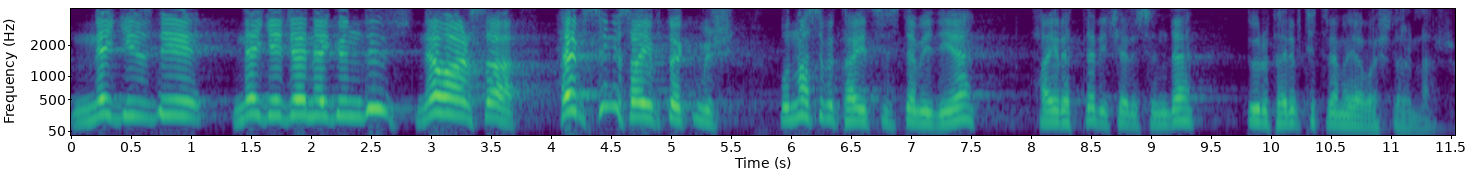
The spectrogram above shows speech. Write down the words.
ne gizli, ne gece ne gündüz, ne varsa hepsini sayıp dökmüş. Bu nasıl bir kayıt sistemi diye hayretler içerisinde ürperip titremeye başlarlar.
